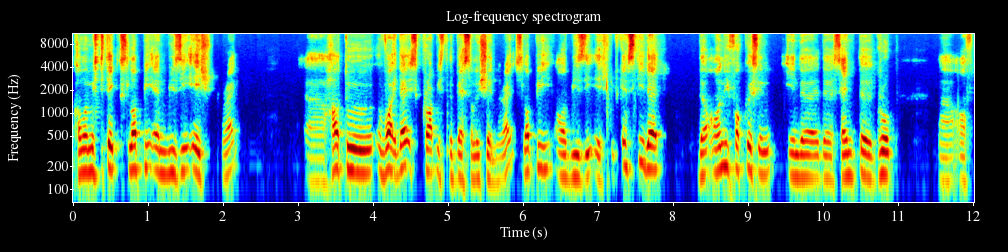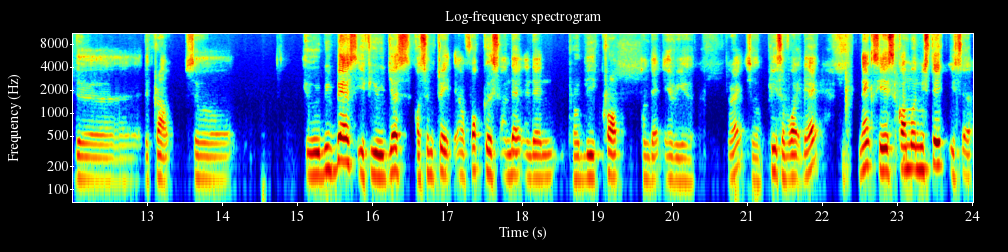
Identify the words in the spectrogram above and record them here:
Common mistake, sloppy and busy age, right? How to avoid that? Crop is the best solution, right? Sloppy or busy age. You can see that the only focus in in the the center group uh, of the the crowd. So it would be best if you just concentrate and focus on that and then probably crop on that area, right? So please avoid that. Next is common mistake is a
